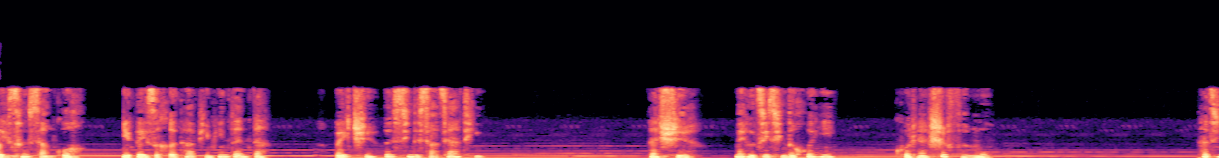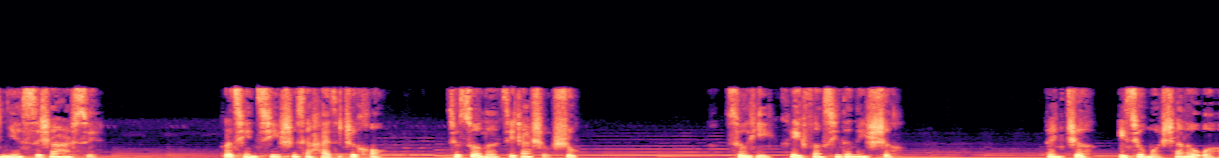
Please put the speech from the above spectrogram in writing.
我也曾想过一辈子和他平平淡淡，维持温馨的小家庭。但是没有激情的婚姻。果然是坟墓。他今年四十二岁，和前妻生下孩子之后，就做了结扎手术，所以可以放心的内射。但这也就抹杀了我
